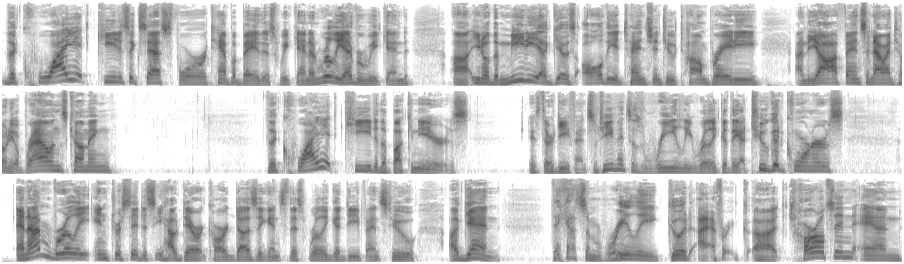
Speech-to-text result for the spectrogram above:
the quiet key to success for Tampa Bay this weekend, and really every weekend, uh, you know, the media gives all the attention to Tom Brady and the offense, and now Antonio Brown's coming. The quiet key to the Buccaneers is their defense. Their defense is really, really good. They got two good corners. And I'm really interested to see how Derek Carr does against this really good defense, who, again, they got some really good. I, uh, Charlton and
